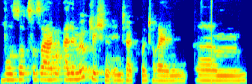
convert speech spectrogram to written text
wo sozusagen alle möglichen interkulturellen ähm,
